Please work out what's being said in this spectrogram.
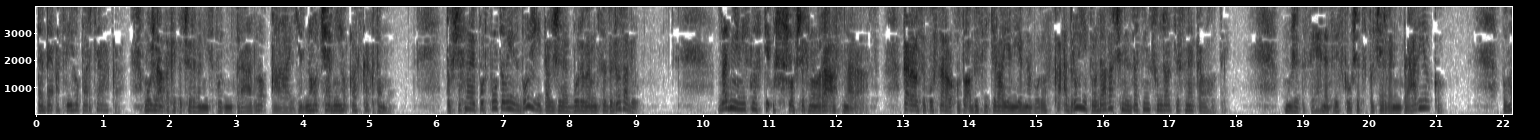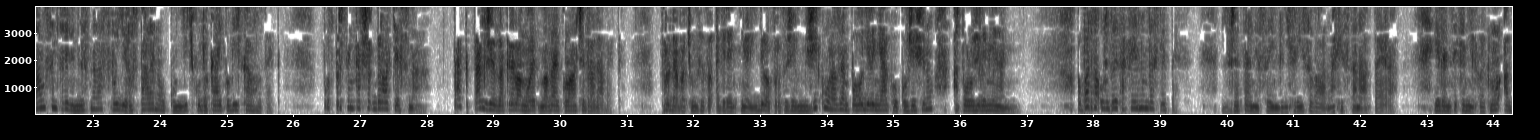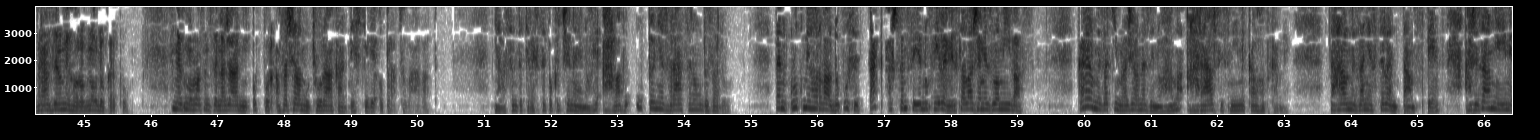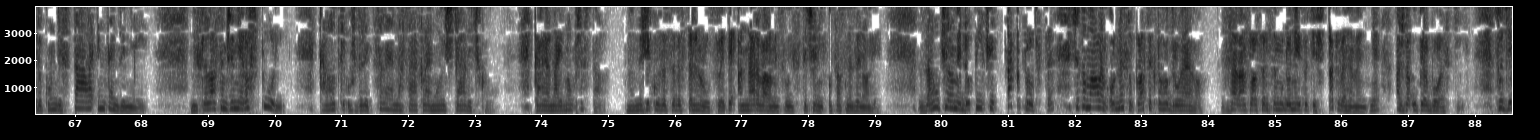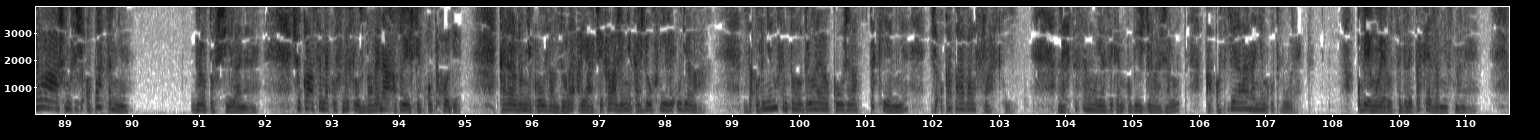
Tebe a tvýho parťáka. Možná taky to červený spodní prádlo a jednoho černého klacka k tomu. To všechno je podpultový zboží, takže budeme muset dozadu. V zadní místnosti už šlo všechno ráz na ráz. Karel se postaral o to, aby svítila jen jedna vodovka a druhý prodavač mi zatím sundal těsné kalhoty. Můžete si hned vyzkoušet to červený prádílko. Pomalu jsem tedy vyměstnala svoji rozpálenou kundičku do krajkových kalhotek. Podprsenka však byla těsná. Tak, takže zakryla moje tmavé koláče bradavek. Prodavačům se to evidentně líbilo, protože v mžiku na zem pohodili nějakou kožešinu a položili mě na ní. Oba dva už byli také jenom ve slipech. Zřetelně se jim v nich rýsovala nachystaná péra. Jeden si ke mně kleknul a vrazil mi ho rovnou do krku. Nezmohla jsem se na žádný odpor a začala mu čuráka deštivě opracovávat. Měla jsem teď lehce pokrčené nohy a hlavu úplně zvrácenou dozadu. Ten kluk mi horval do pusy tak, až jsem si jednu chvíli myslela, že mi zlomí vás. Karel mi zatím ležel mezi nohama a hrál si s mými kalhotkami. Tahal mi za ně stylem tam zpět a řezal mě jimi do kundy stále intenzivněji. Myslela jsem, že mě rozpůlí. Kalhotky už byly celé nasáklé mojí šťávičkou. Karel najednou přestal. V mžiku ze sebe strhnul slipy a narval mi svůj styčený ocas mezi nohy. Zahučil mi do píči tak prudce, že to málem odnesl klacek toho druhého. Zaráfla jsem se mu do něj totiž tak vehementně, až zaúpěl bolestí. Co děláš? Musíš opatrně. Bylo to šílené. Šukla jsem jako smyslu zbavená a to ještě v obchodě. Karel do mě klouzal dole a já čekala, že mě každou chvíli udělá. Za odměnu jsem toho druhého kouřila tak jemně, že okapával slastí. Lehce jsem mu jazykem objížděla žalud a otvírala na něm otvůrek. Obě moje ruce byly také zaměstnané.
